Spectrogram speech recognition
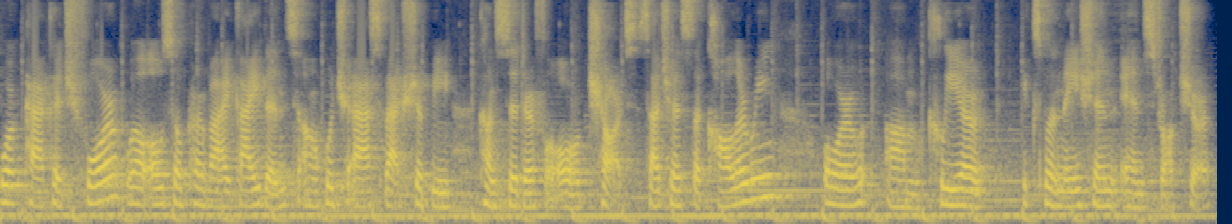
Work Package 4 will also provide guidance on which aspects should be considered for all charts, such as the coloring or um, clear explanation and structure.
